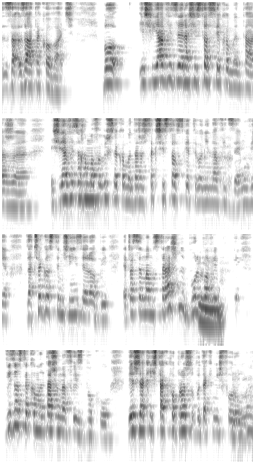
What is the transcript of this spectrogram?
za, zaatakować. Bo jeśli ja widzę rasistowskie komentarze, jeśli ja widzę homofobiczne komentarze, seksistowskie, tego nienawidzę. Ja mówię, dlaczego z tym się nic nie robi? Ja czasem mam straszny ból, mm. powiem widząc te komentarze na Facebooku. Wiesz, jakiś tak po prostu pod jakimś forum. No,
